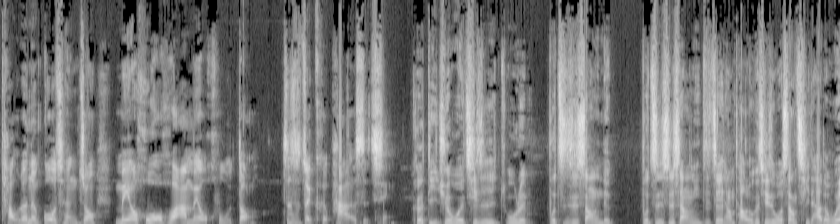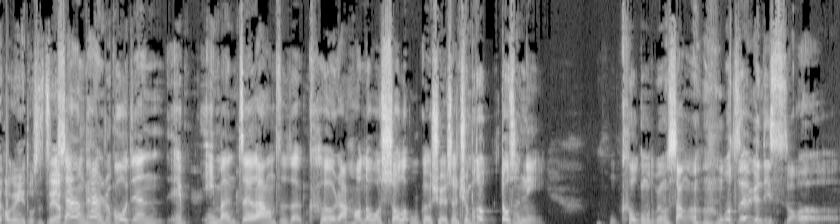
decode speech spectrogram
讨论的过程中没有火花，没有互动，这是最可怕的事情。可的确，我其实无论不只是上你的。不只是上你的这堂讨论课，其实我上其他的，我也好像也都是这样。你想想看，如果我今天一一门这样子的课，然后呢，我收了五个学生，全部都都是你，课我根本都不用上了，我直接原地死亡。呃，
